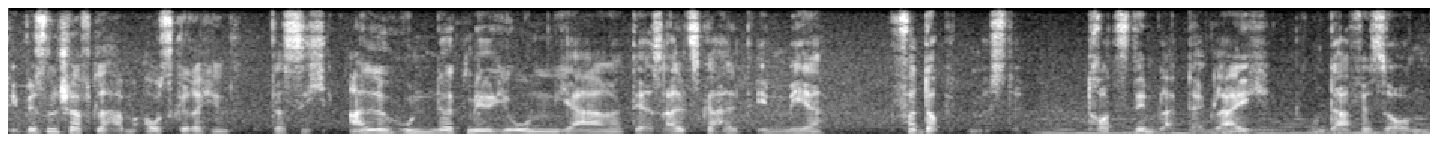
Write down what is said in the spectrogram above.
Die Wissenschaftler haben ausgerechnet, dass sich alle 100 Millionen Jahre der Salzgehalt im Meer verdoppeln müsste. Trotzdem bleibt er gleich und dafür sorgen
